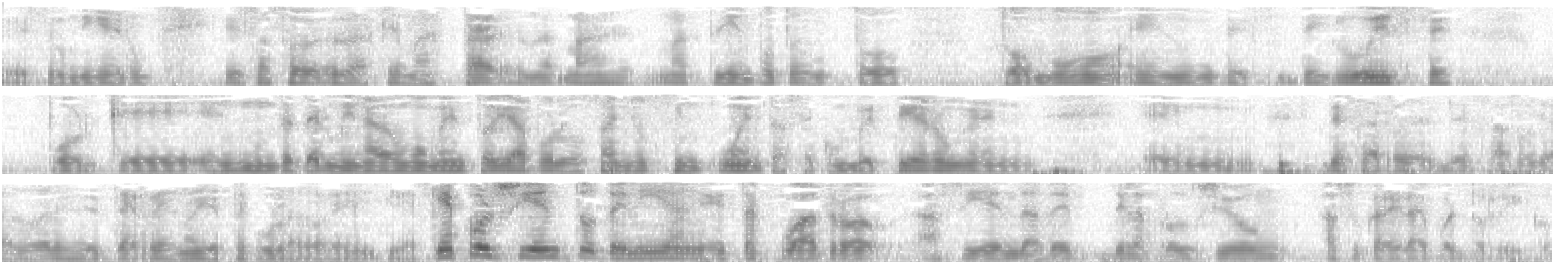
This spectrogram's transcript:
eh, se unieron. Esas son las que más, más, más tiempo tomó en diluirse porque en un determinado momento, ya por los años 50, se convirtieron en, en desarrolladores de terreno y especuladores en tierra. ¿Qué por ciento tenían estas cuatro haciendas de, la producción azucarera de Puerto Rico?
